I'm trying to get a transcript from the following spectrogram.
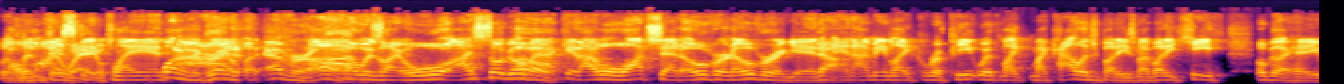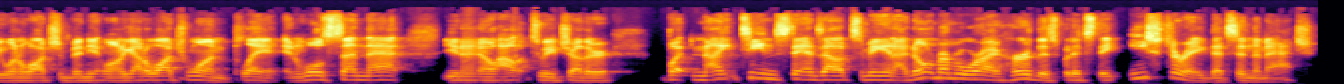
with oh, Limp Bizkit playing. One of the greatest I, ever. Oh. I was like, Whoa. I still go oh. back and I will watch that over and over again. Yeah. And I mean, like, repeat with like my, my college buddies. My buddy Keith will be like, hey, you want to watch some vignette? Well, I got to watch one, play it. And we'll send that, you know, out to each other. But 19 stands out to me. And I don't remember where I heard this, but it's the Easter egg that's in the match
